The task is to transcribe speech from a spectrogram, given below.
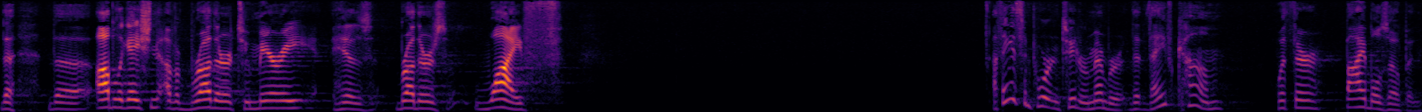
the, the obligation of a brother to marry his brother's wife I think it's important, too, to remember that they've come with their Bibles open.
